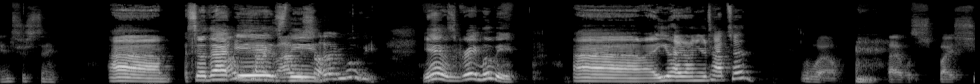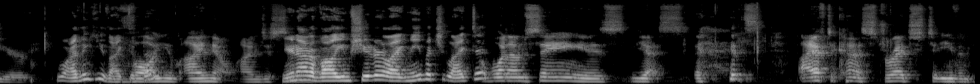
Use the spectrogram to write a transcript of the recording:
Interesting. Um, so that I'm is kinda glad we the saw that movie. yeah, it was a great movie. Uh, you had it on your top ten. Well, that was by sheer Well, I think you liked it. Volume. I know. I'm just. You're not a volume shooter like me, but you liked it. What I'm saying is, yes, it's. I have to kind of stretch to even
